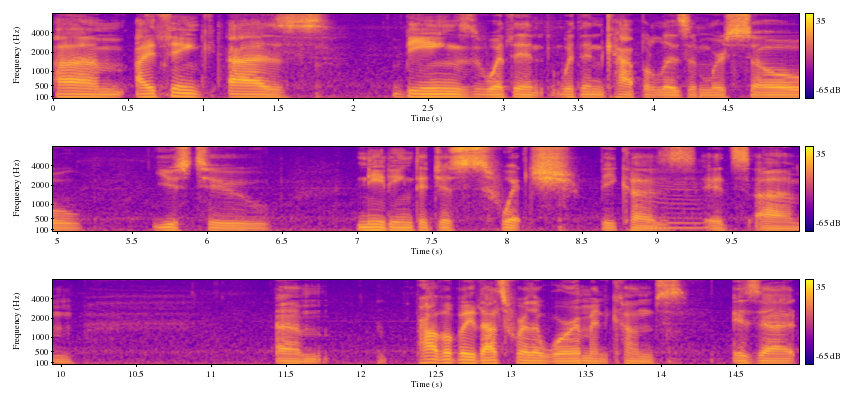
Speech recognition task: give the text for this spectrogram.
um, I think as beings within within capitalism, we're so used to needing to just switch because it's um, um, probably that's where the worriment comes. Is that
